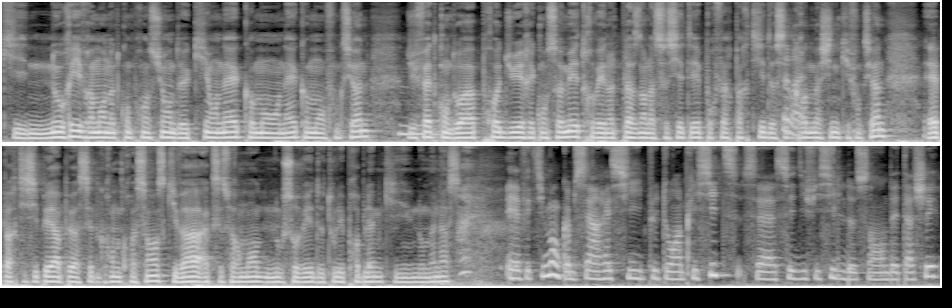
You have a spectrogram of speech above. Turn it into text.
qui nourrit vraiment notre compréhension de qui on est, comment on est, comment on fonctionne du Mhm. fait qu'on doit produire et consommer, trouver notre place dans la société pour faire partie de cette grande machine qui fonctionne et participer un peu à cette grande croissance qui va accessoirement nous sauver de tous les problèmes qui nous menacent. Et effectivement, comme c'est un récit plutôt implicite, c'est assez difficile de s'en détacher,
